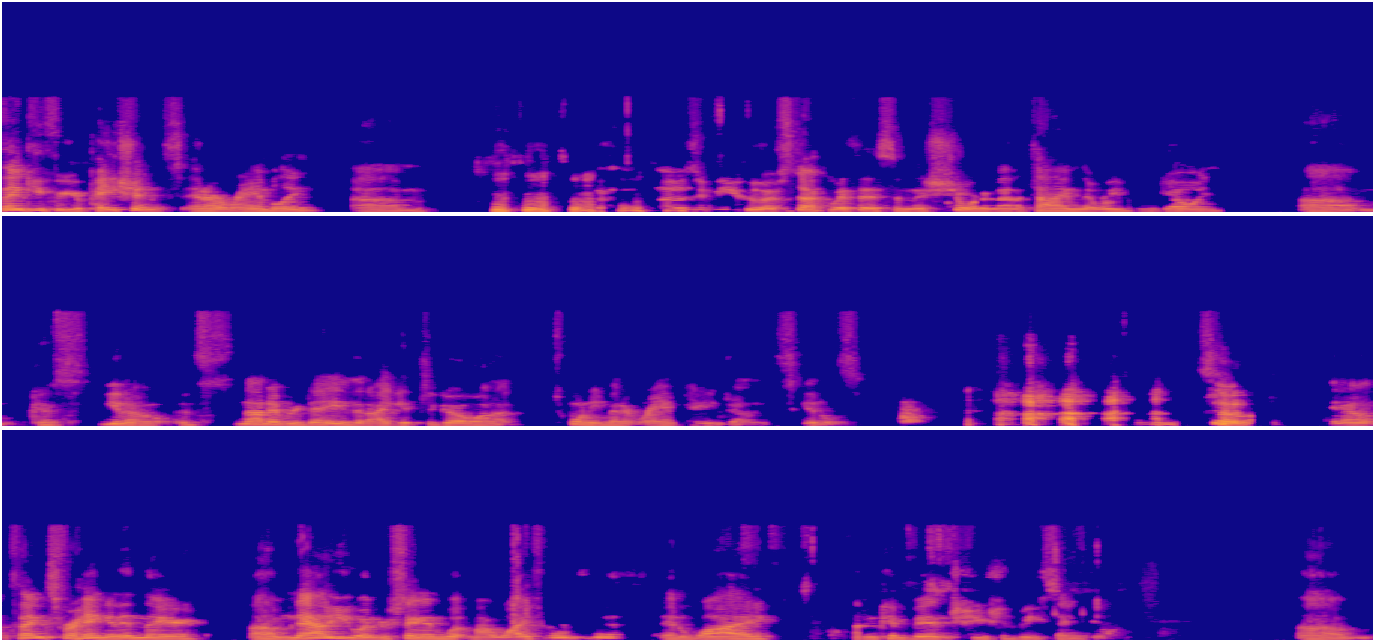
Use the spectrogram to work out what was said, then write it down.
thank you for your patience and our rambling um, those of you who have stuck with us in this short amount of time that we've been going because you know it's not every day that i get to go on a 20 minute rampage on skittles. So you know thanks for hanging in there. Um, now you understand what my wife lives with and why i'm convinced she should be single. Um,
